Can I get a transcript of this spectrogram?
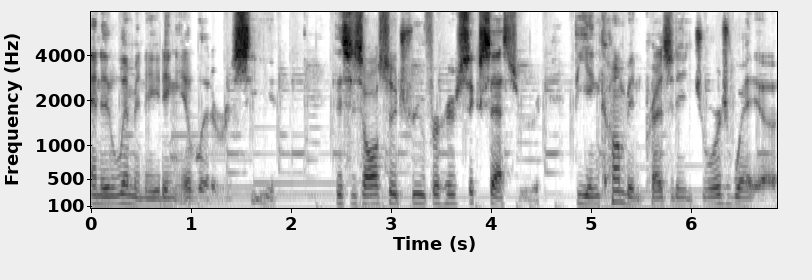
and eliminating illiteracy. This is also true for her successor, the incumbent president George Weah.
